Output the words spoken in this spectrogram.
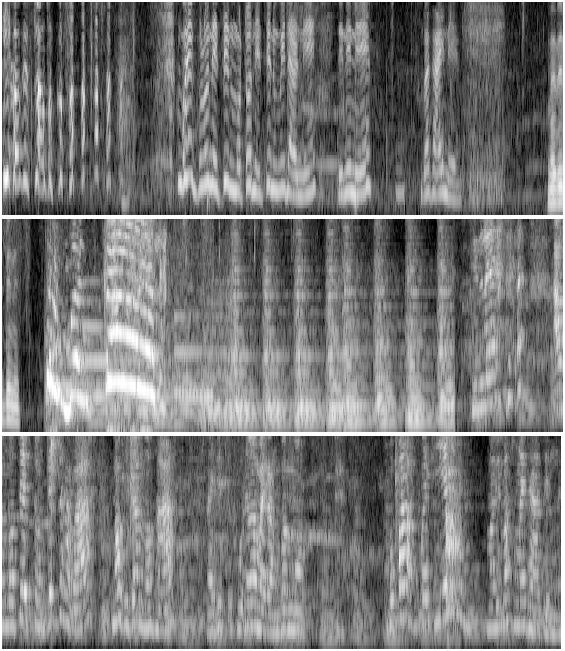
Ya harus selalu tuh bukan gulun nicin motor nicin winner nih. Ini nih. Udah kain nih. Oh my god! Ang no chep chong chep cha ba ma hu jam no ha nai di hu na mai rang bam mo bo pa hu pai phi ma mi ma sung nai sa tin le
